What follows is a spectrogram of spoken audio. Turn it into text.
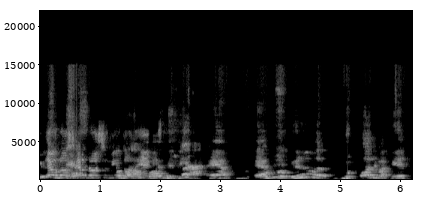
é o nosso, é o nosso Milton Neves. É, é o programa do Pode Bater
